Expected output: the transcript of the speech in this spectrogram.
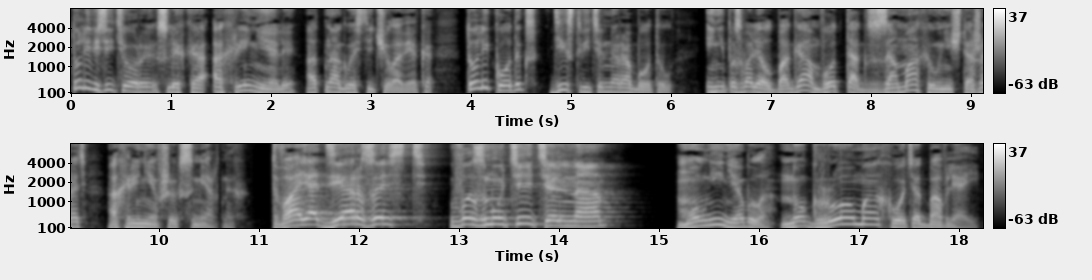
То ли визитеры слегка охренели от наглости человека, то ли кодекс действительно работал и не позволял богам вот так с замаха уничтожать охреневших смертных. «Твоя дерзость возмутительна!» Молнии не было, но грома хоть отбавляй.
